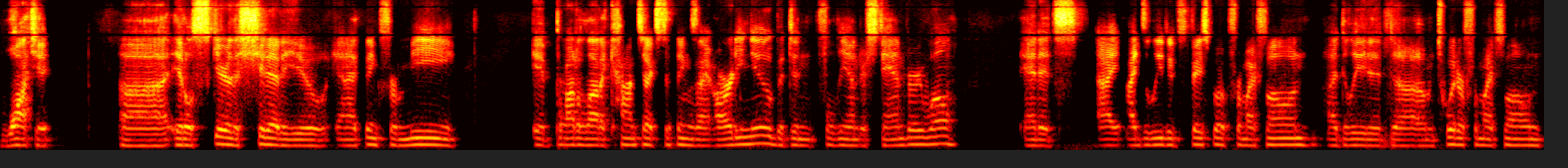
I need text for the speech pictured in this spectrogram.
watch it. Uh, it'll scare the shit out of you. And I think for me, it brought a lot of context to things I already knew but didn't fully understand very well. And it's I, I deleted Facebook from my phone. I deleted um, Twitter from my phone.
